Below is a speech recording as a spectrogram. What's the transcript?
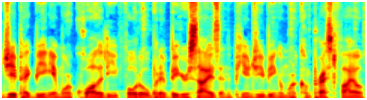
JPEG being a more quality photo but a bigger size and the PNG being a more compressed file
